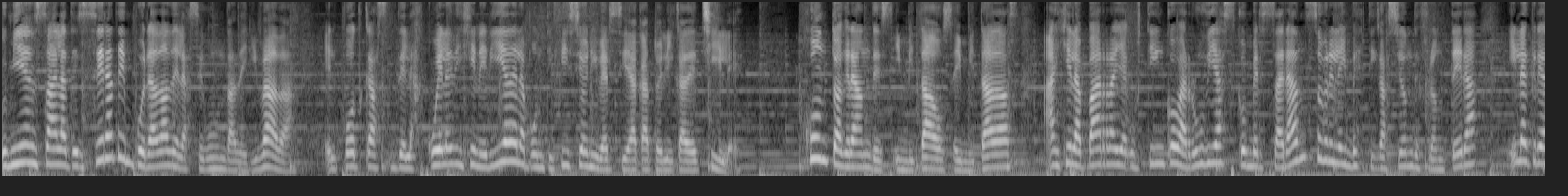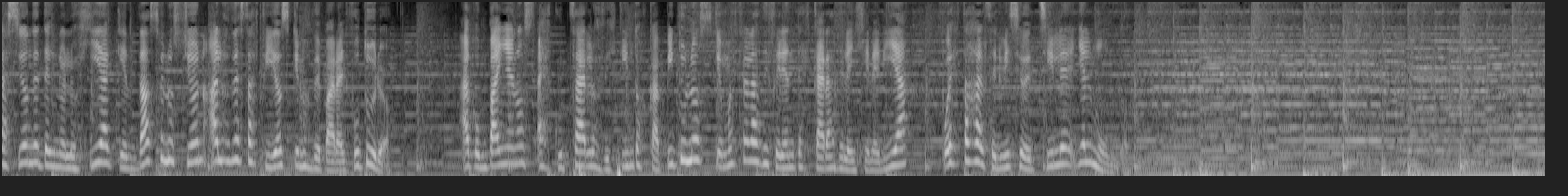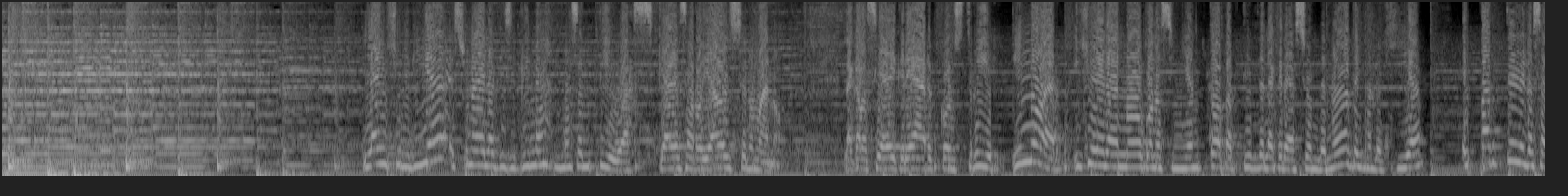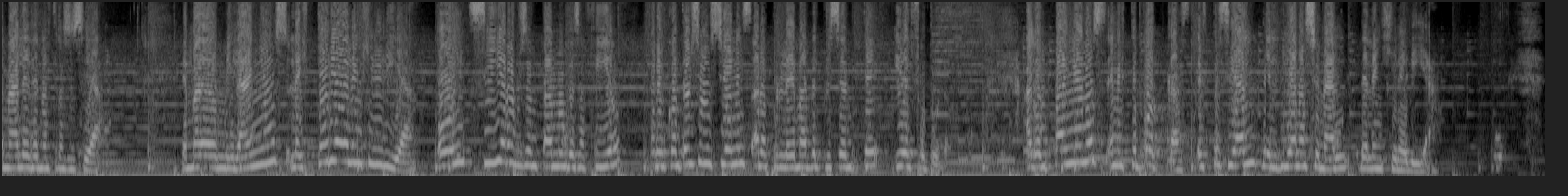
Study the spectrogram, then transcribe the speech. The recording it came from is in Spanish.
Comienza la tercera temporada de la segunda derivada, el podcast de la Escuela de Ingeniería de la Pontificia Universidad Católica de Chile. Junto a grandes invitados e invitadas, Ángela Parra y Agustín Covarrubias conversarán sobre la investigación de frontera y la creación de tecnología que da solución a los desafíos que nos depara el futuro. Acompáñanos a escuchar los distintos capítulos que muestran las diferentes caras de la ingeniería puestas al servicio de Chile y el mundo. De las disciplinas más antiguas que ha desarrollado el ser humano. La capacidad de crear, construir, innovar y generar nuevo conocimiento a partir de la creación de nueva tecnología es parte de los anales de nuestra sociedad. En más de 2000 años, la historia de la ingeniería hoy sigue representando un desafío para encontrar soluciones a los problemas del presente y del futuro. Acompáñanos en este podcast especial del Día Nacional de la Ingeniería.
